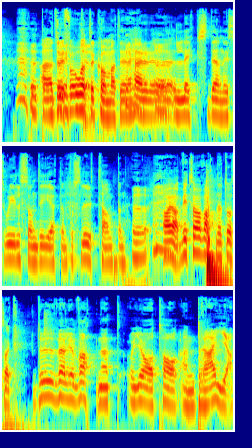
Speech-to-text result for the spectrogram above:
ja jag tror vi får återkomma till det här eh, Lex Dennis Wilson-dieten på sluttampen. Ja, ja, vi tar vattnet då tack. Du väljer vattnet och jag tar en draja.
